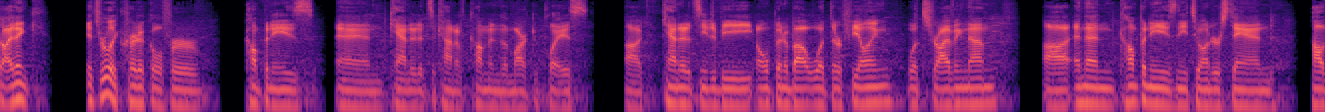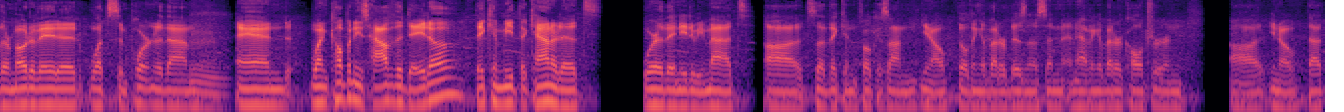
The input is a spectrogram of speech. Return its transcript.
So I think it's really critical for companies and candidates to kind of come into the marketplace. Uh, candidates need to be open about what they're feeling, what's driving them, uh, and then companies need to understand how they're motivated, what's important to them, and when companies have the data, they can meet the candidates where they need to be met, uh, so that they can focus on you know building a better business and, and having a better culture, and uh, you know that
